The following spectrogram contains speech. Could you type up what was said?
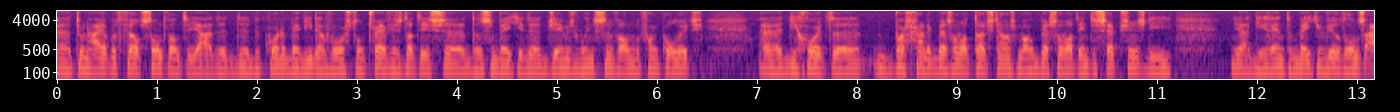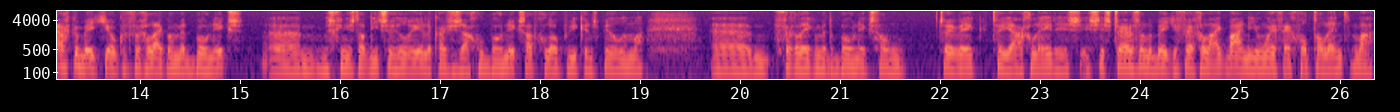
Uh, toen hij op het veld stond. Want ja, de, de, de quarterback die daarvoor stond, Travis, dat is, uh, dat is een beetje de James Winston van, van college. Uh, die gooit waarschijnlijk best wel wat touchdowns, maar ook best wel wat interceptions. Die, ja, die rent een beetje wild rond. Is eigenlijk een beetje ook vergelijkbaar met Bo Nix. misschien is dat niet zo heel eerlijk als je zag hoe Bo Nix afgelopen weekend speelde. Maar vergeleken met de Bo Nix van twee, week, twee jaar geleden is, is, is Travis dan een beetje vergelijkbaar. En die jongen heeft echt wel talent, maar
